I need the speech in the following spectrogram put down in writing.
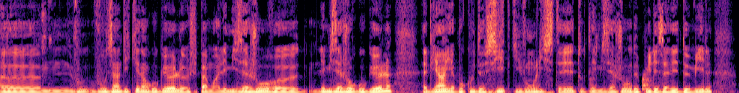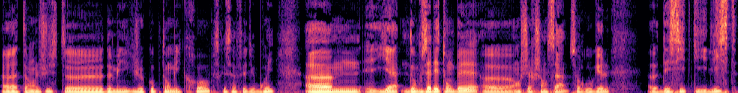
euh, vous, vous indiquez dans Google, je sais pas moi, les mises à jour, euh, les mises à jour Google, eh bien, il y a beaucoup de sites qui vont lister toutes les mises à jour depuis les années 2000. Euh, attends, juste Dominique, je coupe ton micro parce que ça fait du bruit. il y donc vous allez tomber en cherchant ça sur Google euh, des sites qui listent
